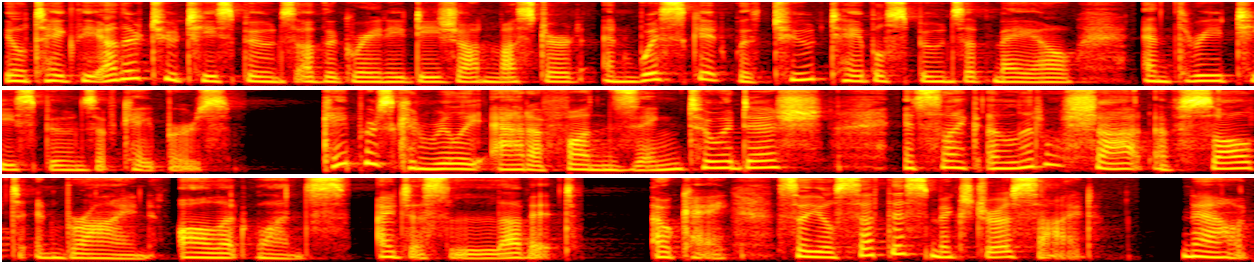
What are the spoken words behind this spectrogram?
You'll take the other two teaspoons of the grainy Dijon mustard and whisk it with two tablespoons of mayo and three teaspoons of capers. Capers can really add a fun zing to a dish. It's like a little shot of salt and brine all at once. I just love it. Okay, so you'll set this mixture aside. Now,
